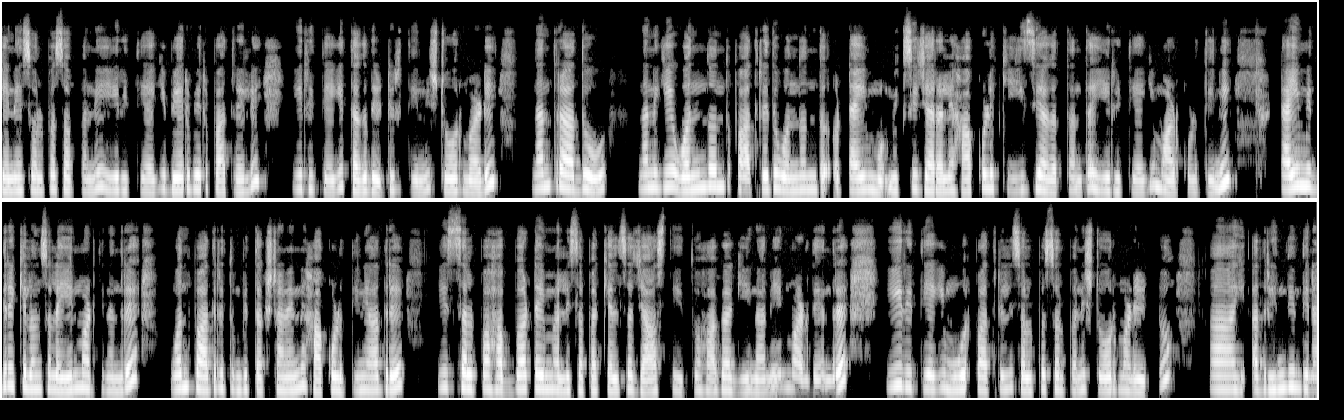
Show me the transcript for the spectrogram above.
ಕೆನೆ ಸ್ವಲ್ಪ ಸ್ವಲ್ಪನೇ ಈ ರೀತಿಯಾಗಿ ಬೇರೆ ಬೇರೆ ಪಾತ್ರೆಯಲ್ಲಿ ಈ ರೀತಿಯಾಗಿ ತೆಗೆದಿಟ್ಟಿರ್ತೀನಿ ಸ್ಟೋರ್ ಮಾಡಿ. ನಂತರ ಅದು ನನಗೆ ಒಂದೊಂದು ಪಾತ್ರೆದು ಒಂದೊಂದು ಟೈಮು ಮಿಕ್ಸಿ ಜಾರಲ್ಲಿ ಹಾಕ್ಕೊಳ್ಳಿಕ್ಕೆ ಈಸಿ ಅಂತ ಈ ರೀತಿಯಾಗಿ ಮಾಡ್ಕೊಳ್ತೀನಿ. ಟೈಮ್ ಇದ್ದರೆ ಕೆಲವೊಂದು ಸಲ ಏನು ಮಾಡ್ತೀನಿ ಅಂದರೆ ಒಂದು ಪಾತ್ರೆ ತುಂಬಿದ ತಕ್ಷಣನೇ ಹಾಕ್ಕೊಳ್ತೀನಿ ಆದರೆ ಈ ಸ್ವಲ್ಪ ಹಬ್ಬ ಟೈಮಲ್ಲಿ ಸ್ವಲ್ಪ ಕೆಲಸ ಜಾಸ್ತಿ ಇತ್ತು. ಹಾಗಾಗಿ ನಾನೇನು ಮಾಡಿದೆ ಅಂದರೆ ಈ ರೀತಿಯಾಗಿ ಮೂರು ಪಾತ್ರೆಯಲ್ಲಿ ಸ್ವಲ್ಪ ಸ್ವಲ್ಪನೇ ಸ್ಟೋರ್ ಮಾಡಿ ಇಟ್ಟು ಅದ್ರ ಹಿಂದಿನ ದಿನ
